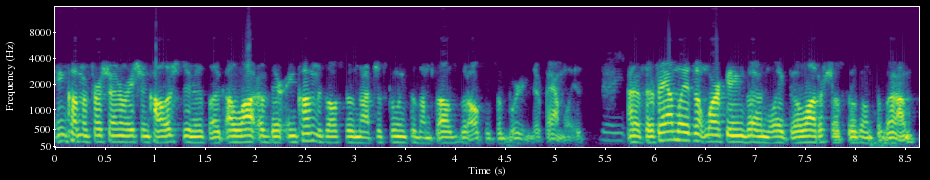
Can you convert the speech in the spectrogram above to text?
income and first generation college students, like a lot of their income is also not just going to themselves but also supporting their families. Right. And if their family isn't working, then like a lot of stress goes on to them.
